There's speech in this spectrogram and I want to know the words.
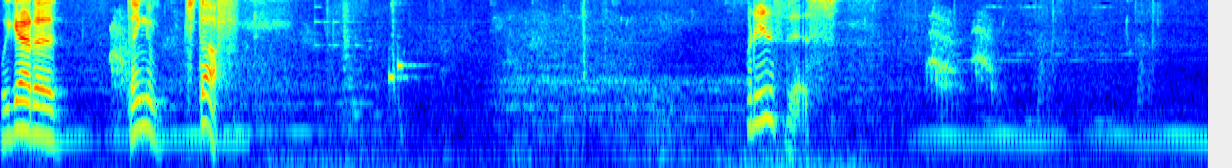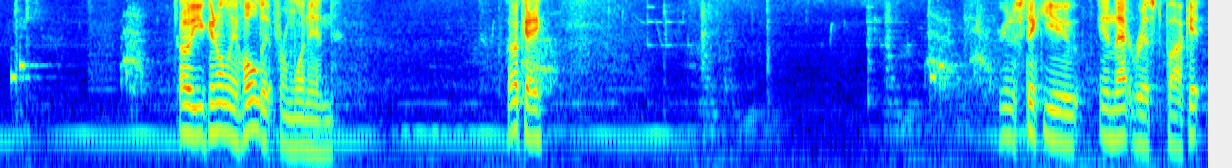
We got a thing of stuff. What is this? Oh, you can only hold it from one end. Okay. We're going to stick you in that wrist pocket.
